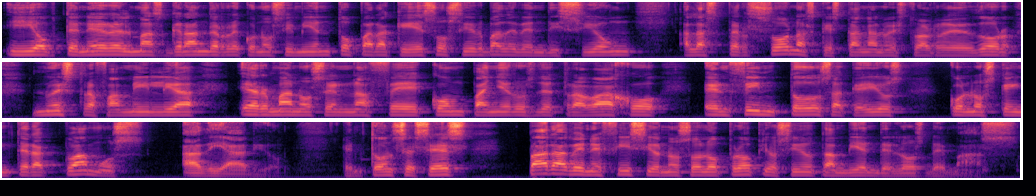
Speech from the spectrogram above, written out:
y obtener el más grande reconocimiento para que eso sirva de bendición a las personas que están a nuestro alrededor, nuestra familia, hermanos en la fe, compañeros de trabajo, en fin, todos aquellos con los que interactuamos a diario. Entonces es para beneficio no solo propio, sino también de los demás.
